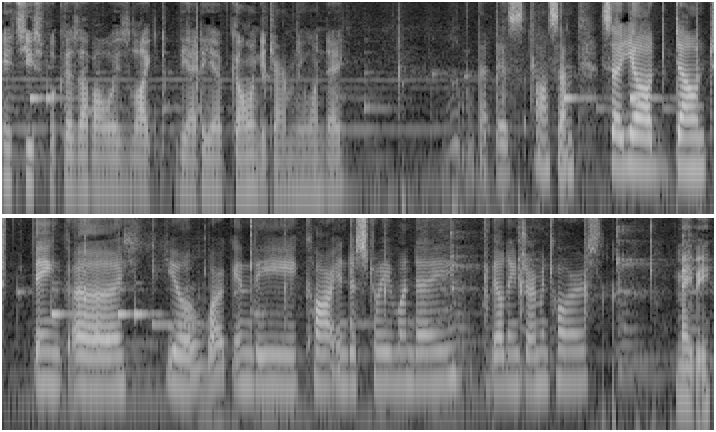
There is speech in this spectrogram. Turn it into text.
It's useful because I've always liked the idea of going to Germany one day. Oh, that is awesome. So, y'all don't think uh, you'll work in the car industry one day, building German cars? Maybe.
